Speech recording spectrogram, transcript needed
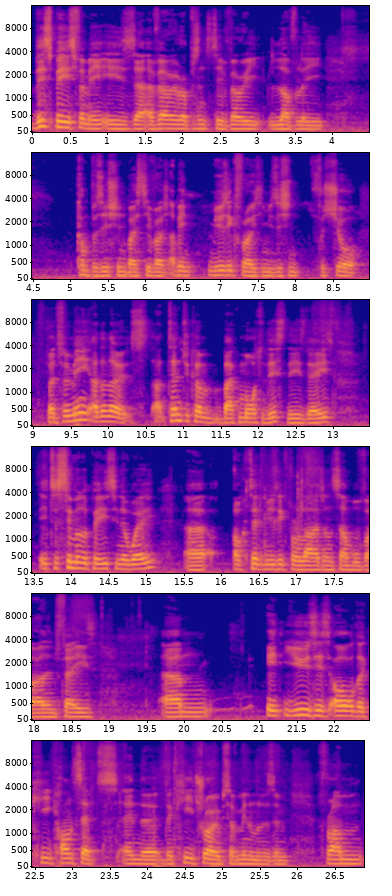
this piece for me is uh, a very representative, very lovely composition by Steve Reich. I mean, music for a musician for sure. But for me, I don't know. I tend to come back more to this these days. It's a similar piece in a way. Uh, octet music for a large ensemble violin phase. Um, it uses all the key concepts and the, the key tropes of minimalism from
